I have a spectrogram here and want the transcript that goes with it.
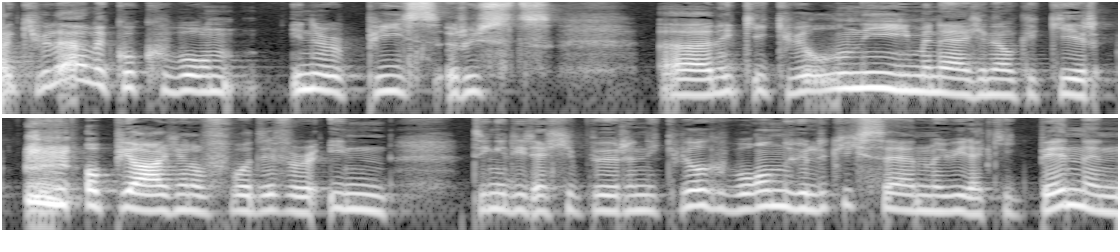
ik wil eigenlijk ook gewoon inner peace, rust. Uh, ik, ik wil niet mijn eigen elke keer opjagen of whatever in dingen die dat gebeuren. Ik wil gewoon gelukkig zijn met wie dat ik ben. En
